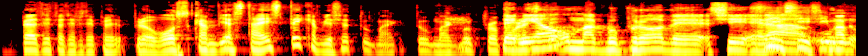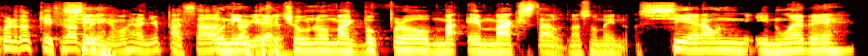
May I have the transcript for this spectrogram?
Espérate, espérate, pero vos cambiaste a este, cambiaste tu, tu MacBook Pro. Tenía por este? un MacBook Pro de. Sí, era. Sí, sí, sí, me acuerdo que eso lo aprendimos el año pasado. Un que habías hecho uno MacBook Pro en maxed out, más o menos. Sí, era un i9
